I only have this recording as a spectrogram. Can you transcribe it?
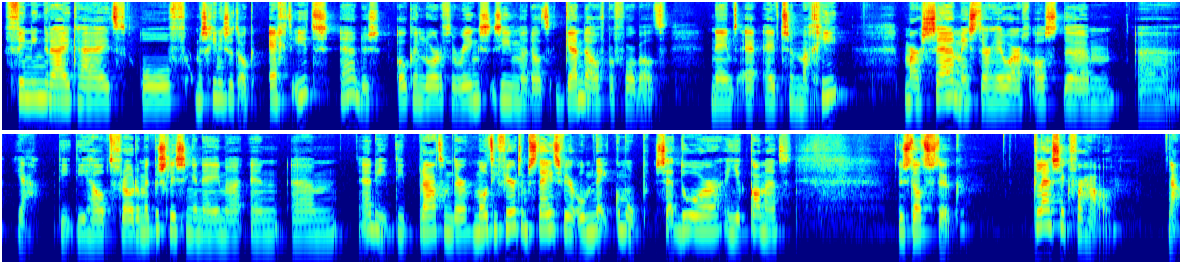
vindingrijkheid, of misschien is het ook echt iets. Hè? Dus ook in Lord of the Rings zien we dat Gandalf bijvoorbeeld neemt, eh, heeft zijn magie. Maar Sam is er heel erg als de, uh, ja, die, die helpt Frodo met beslissingen nemen. En ja, die, die praat hem er, motiveert hem steeds weer om: nee, kom op, zet door en je kan het. Dus dat stuk. Classic verhaal. Nou,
